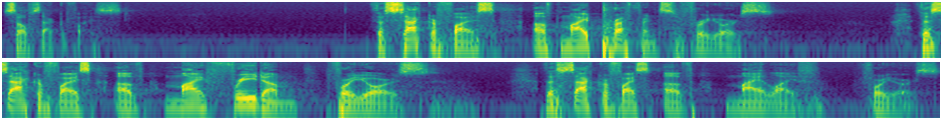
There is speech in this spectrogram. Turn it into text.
self sacrifice. The sacrifice of my preference for yours the sacrifice of my freedom for yours, the sacrifice of my life for yours.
